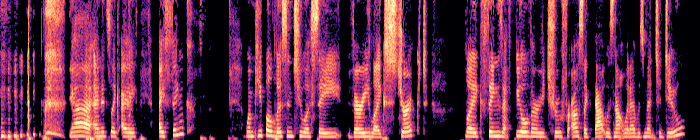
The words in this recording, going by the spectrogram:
yeah, and it's like I I think when people listen to us say very like strict like things that feel very true for us like that was not what I was meant to do.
